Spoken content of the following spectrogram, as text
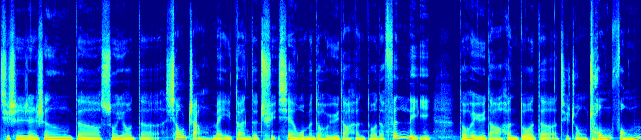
其实人生的所有的消长，每一段的曲线，我们都会遇到很多的分离，都会遇到很多的这种重逢。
